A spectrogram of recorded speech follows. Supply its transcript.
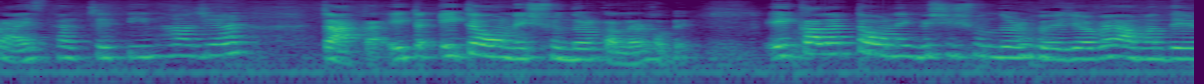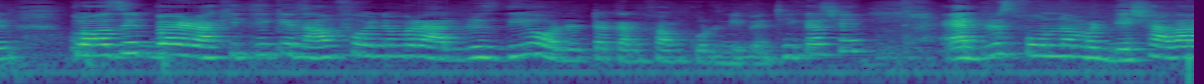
প্রাইস থাকছে তিন হাজার টাকা। এটা এটা অনেক সুন্দর কালার হবে। এই কালারটা অনেক বেশি সুন্দর হয়ে যাবে। আমাদের ক্লজেট বাই রাখি থেকে নাম ফোন নাম্বার অ্যাড্রেস দিয়ে অর্ডারটা কনফার্ম করে নেবেন, ঠিক আছে? অ্যাড্রেস ফোন নাম্বার দিয়ে সারা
